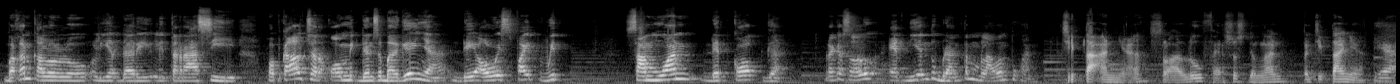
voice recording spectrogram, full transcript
Bahkan kalau lo lihat dari literasi pop culture, komik dan sebagainya, they always fight with someone that called God. Mereka selalu at the end tuh berantem melawan Tuhan. Ciptaannya selalu versus dengan penciptanya. Ya,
